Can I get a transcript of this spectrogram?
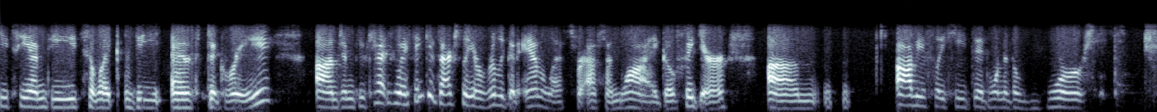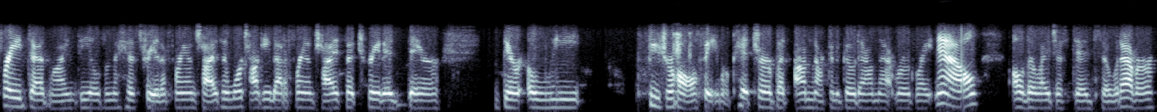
PTMD to like the nth degree. Um, Jim Duquette, who I think is actually a really good analyst for SNY. Go figure. Um, obviously, he did one of the worst trade deadline deals in the history of the franchise, and we're talking about a franchise that traded their their elite future Hall of Famer pitcher, but I'm not going to go down that road right now, although I just did, so whatever.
